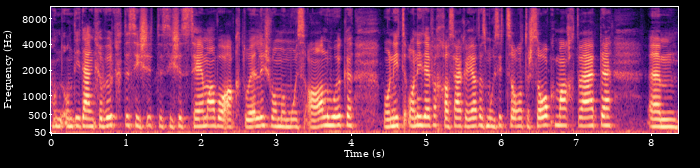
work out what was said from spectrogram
Und, und ich denke wirklich, das ist, das ist ein Thema, das aktuell ist, das man muss anschauen muss, wo nicht, auch nicht einfach kann sagen kann, ja, das muss jetzt so oder so gemacht werden. Ähm,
